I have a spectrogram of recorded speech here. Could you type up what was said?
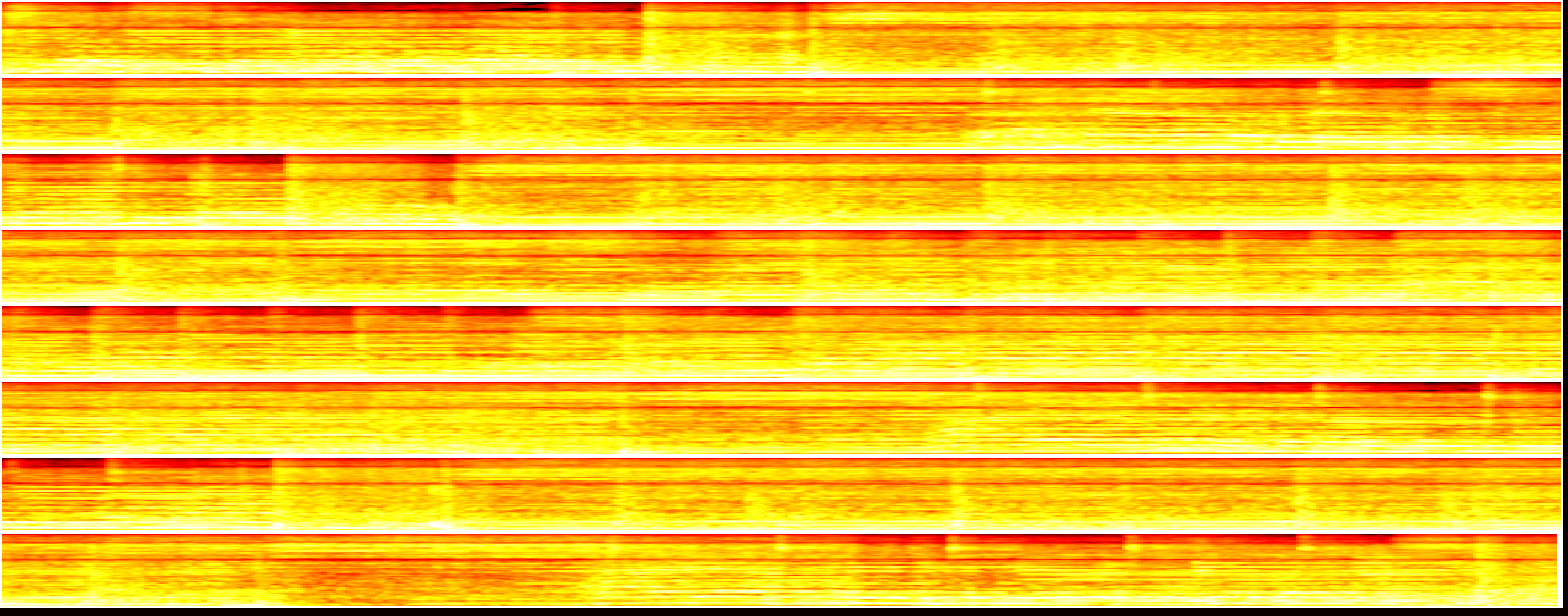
just another white man. I have never seen a funeral. Christ.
